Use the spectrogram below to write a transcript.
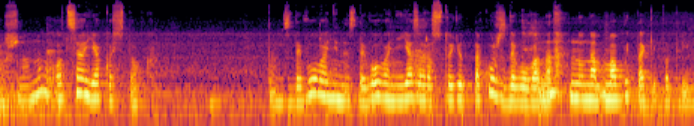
можна. Ну, оце якось так. Там здивовані, не здивовані. Я зараз стою також здивована, ну, нам, мабуть, так і потрібно.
